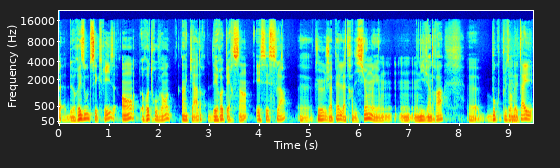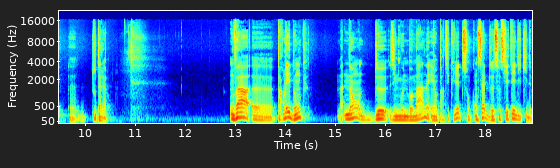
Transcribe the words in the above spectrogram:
euh, de résoudre ces crises en retrouvant un cadre, des repères sains, et c'est cela euh, que j'appelle la tradition, et on, y viendra euh, beaucoup plus en détail tout à l'heure. On va parler donc maintenant de Zygmunt Bauman, et en particulier de son concept de société liquide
